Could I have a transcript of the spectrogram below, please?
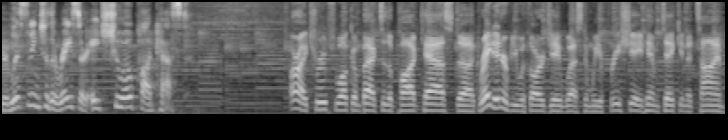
You're listening to the Racer H2O podcast. All right, troops, welcome back to the podcast. Uh, great interview with RJ West, and we appreciate him taking the time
